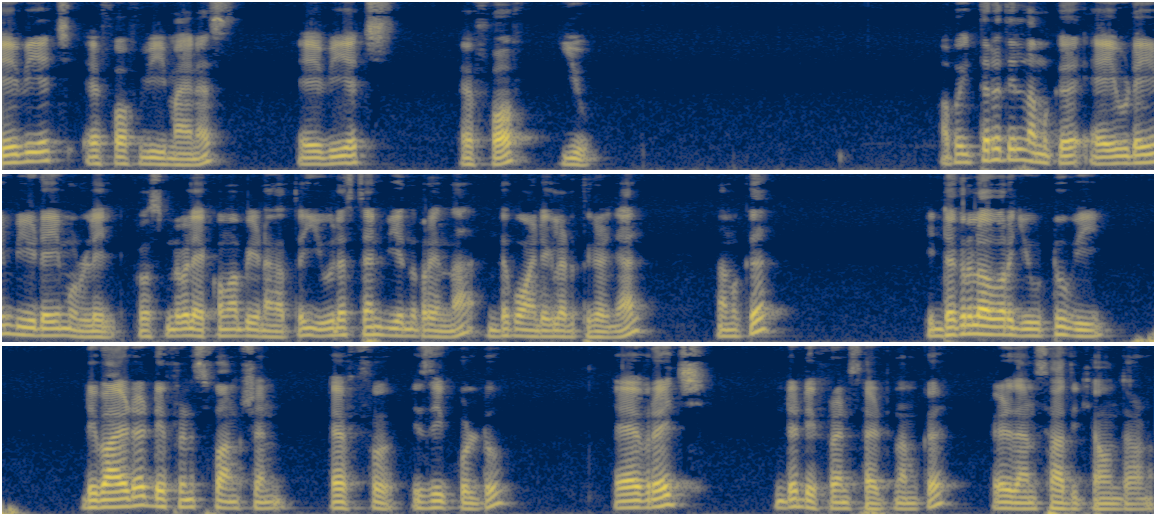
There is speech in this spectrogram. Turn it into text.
a v h f of v minus avh f of u അപ്പോൾ ഇത്തരത്തിൽ നമുക്ക് എയുടെയും ബിയുടെയും ഉള്ളിൽ ക്രോസ് ഇന്റർവൽ എക്കോമ ബിയിനകത്ത് യു ലെസ് ദാൻ വി എന്ന് പറയുന്ന രണ്ട് പോയിന്റുകൾ എടുത്തു കഴിഞ്ഞാൽ നമുക്ക് integral over u to v divided difference function f is equal to ആവറേജിന്റെ ഡിഫറൻസ് ആയിട്ട് നമുക്ക് എഴുതാൻ സാധിക്കാവുന്നതാണ്.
